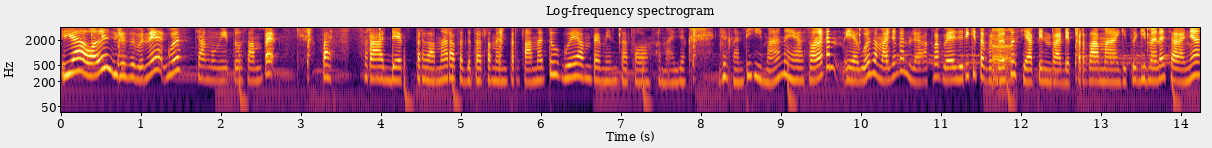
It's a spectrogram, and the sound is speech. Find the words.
Iya awalnya juga sebenarnya gue canggung itu sampai pas radep pertama rapat departemen pertama tuh gue sampai minta tolong sama Ajeng Ajeng nanti gimana ya? Soalnya kan ya gue sama Ajeng kan udah akrab ya jadi kita berdua Ah. tuh siapin radep pertama gitu. Gimana caranya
